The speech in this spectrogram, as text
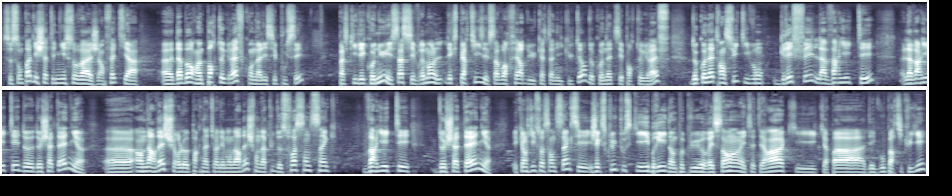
ce ne sont pas des châtaigniers sauvages. En fait, il y a euh, d'abord un porte-greffe qu'on a laissé pousser parce qu'il est connu, et ça c'est vraiment l'expertise et le savoir-faire du castanéiculteur, de connaître ces porte-greffes, de connaître ensuite, ils vont greffer la variété, la variété de, de châtaignes euh, en Ardèche, sur le parc naturel des Monts d'Ardèche, on a plus de 65 variétés de châtaignes. Et quand je dis 65, j'exclus tout ce qui est hybride, un peu plus récent, etc., qui n'a pas des goûts particuliers.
